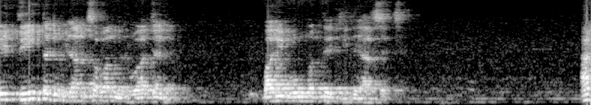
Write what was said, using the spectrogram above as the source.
এই তিনটা যে বিধানসভা নির্বাচন বাড়ি বহুমতে জিতে আসেছে আর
